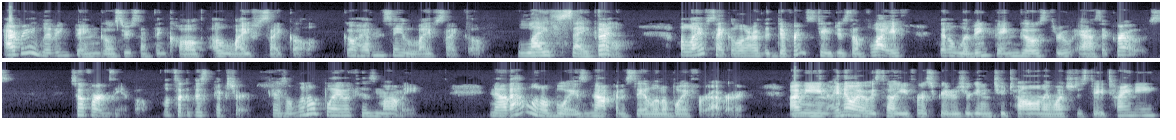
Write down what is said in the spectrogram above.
every living thing goes through something called a life cycle. Go ahead and say life cycle. Life cycle. A life cycle are the different stages of life that a living thing goes through as it grows. So, for example, let's look at this picture. There's a little boy with his mommy. Now, that little boy is not going to stay a little boy forever. I mean, I know I always tell you first graders you're getting too tall and I want you to stay tiny,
